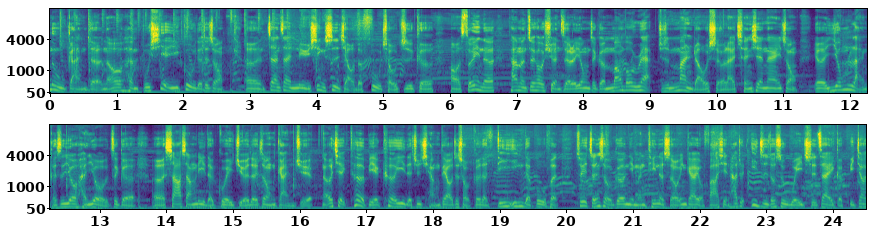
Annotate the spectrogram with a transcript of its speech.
怒感的，然后很不屑一顾的这种呃站在女性视角的复仇之歌哦，所以呢，他们最后选择了用这个 Mumble Rap，就是慢饶舌来呈现那一种呃慵懒，可是又很有这个呃杀伤力的诡谲的这种感觉，那而且特别刻意的去强调这首歌的低音的部分，所以整首歌你们听的时候应该有发现，它就一直都是维持在一个比较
